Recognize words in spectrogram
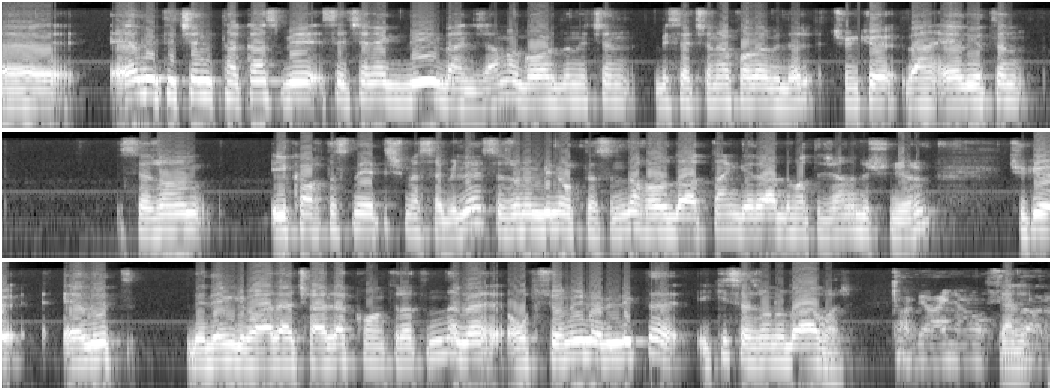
Ee, Elliott için takas bir seçenek değil bence ama Gordon için bir seçenek olabilir. Çünkü ben Elliott'ın sezonun ilk haftasına yetişmese bile sezonun bir noktasında holdout'tan geri adım atacağını düşünüyorum. Çünkü Elliott dediğim gibi hala çaylak kontratında ve opsiyonuyla birlikte iki sezonu daha var. Tabii aynen opsiyonu Yani- var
